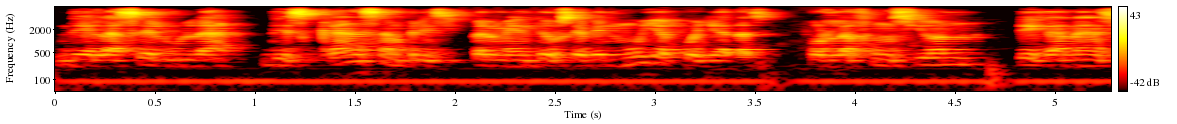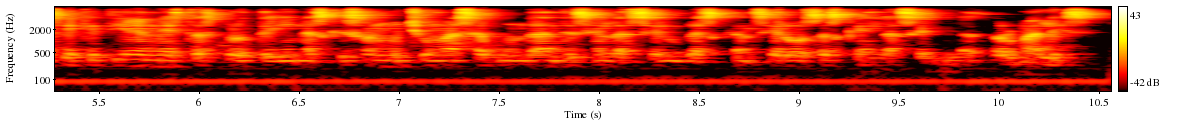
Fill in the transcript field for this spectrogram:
de la célula descansan principalmente o se ven muy apoyadas por la función de ganancia que tienen estas proteínas que son mucho más abundantes en las células cancerosas que en las células normales.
